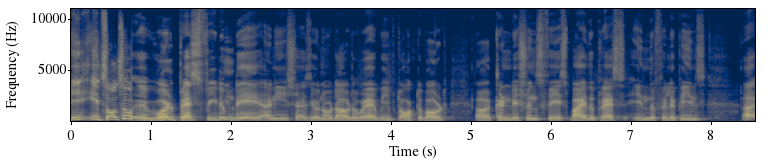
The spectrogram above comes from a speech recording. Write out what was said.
it's also World Press Freedom Day, Anish, as you're no doubt aware. We've talked about uh, conditions faced by the press in the Philippines. Uh,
